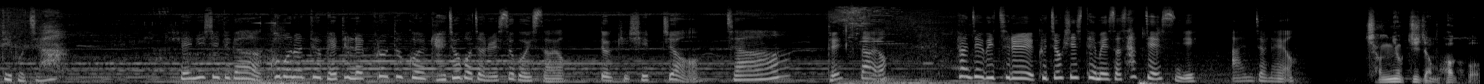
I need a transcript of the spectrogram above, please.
어디 보자. 베니시드가 코버넌트 배틀넷 프로토콜 개조 버전을 쓰고 있어요. 뚫기 쉽죠? 자, 됐어요. 현재 위치를 그쪽 시스템에서 삭제했으니 안전해요. 착륙 지점 확보.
